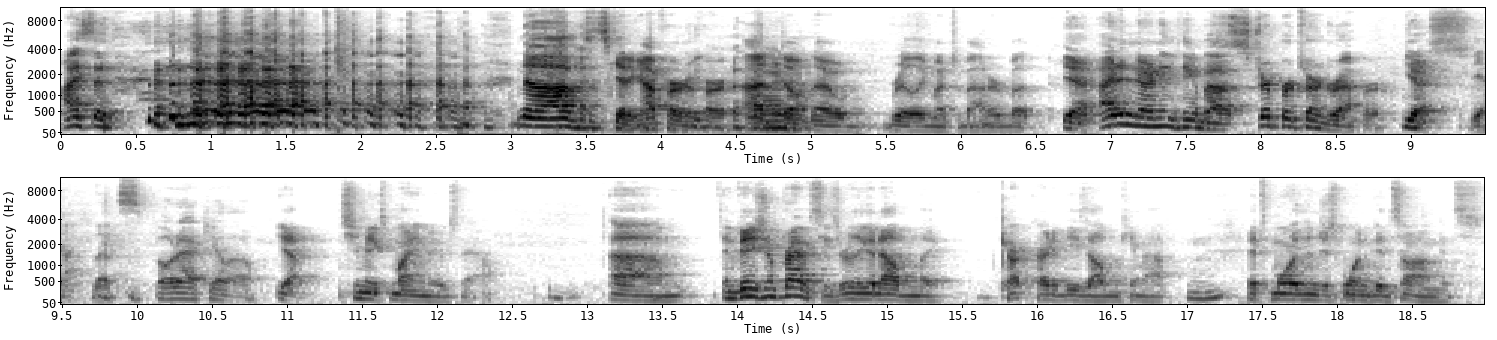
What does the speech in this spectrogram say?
I said No, I'm just kidding. I've heard of her. I don't know really much about her, but yeah. I didn't know anything about. stripper turned rapper. Yes. Yeah, that's Bodak Yellow. Yeah, she makes money moves now. Um, Invasion of Privacy is a really good album. Like Car- Cardi B's album came out. It's more than just one good song. It's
